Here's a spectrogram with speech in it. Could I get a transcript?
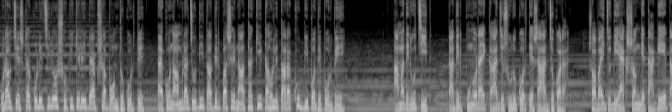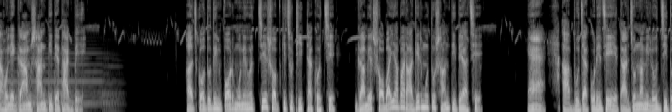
ওরাও চেষ্টা করেছিল শফিকের এই ব্যবসা বন্ধ করতে। এখন আমরা যদি তাদের পাশে না থাকি, তাহলে তারা খুব বিপদে পড়বে। আমাদের উচিত তাদের পুনরায় কাজ শুরু করতে সাহায্য করা। সবাই যদি একসঙ্গে থাকে, তাহলে গ্রাম শান্তিতে থাকবে। আজ কতদিন পর মনে হচ্ছে সবকিছু ঠিকঠাক হচ্ছে। গ্রামের সবাই আবার আগের মতো শান্তিতে আছে। হ্যাঁ আব্বু যা করেছে, তার জন্য আমি লজ্জিত।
